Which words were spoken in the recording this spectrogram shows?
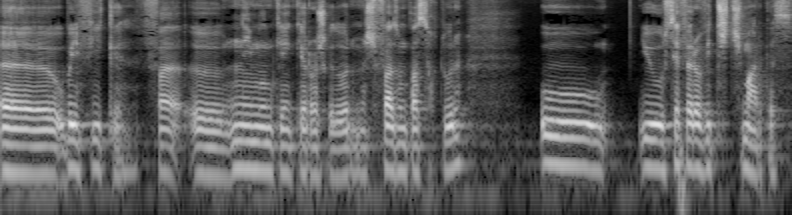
Uh, o Benfica, fa, uh, nem me lembro quem é era o jogador, mas faz um passo de ruptura. O, e o Seferovic desmarca-se.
